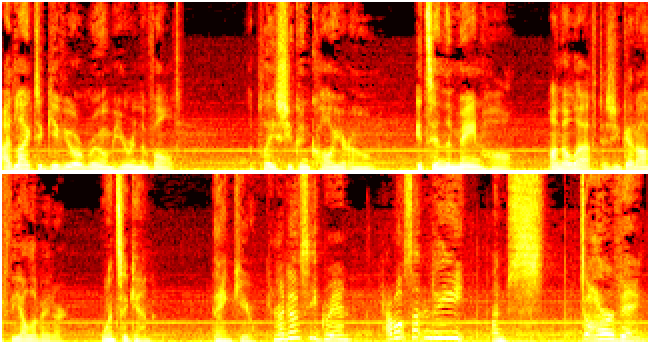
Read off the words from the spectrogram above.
I'd like to give you a room here in the vault. A place you can call your own. It's in the main hall. On the left as you get off the elevator. Once again, thank you. Can I go see Gran? How about something to eat? I'm starving.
